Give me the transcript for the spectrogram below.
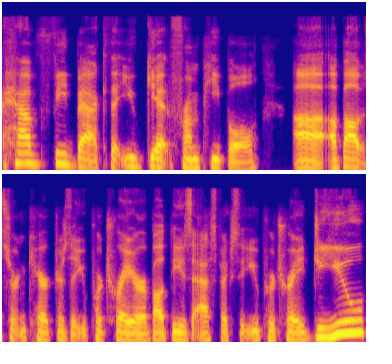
have feedback that you get from people uh, about certain characters that you portray or about these aspects that you portray, do you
